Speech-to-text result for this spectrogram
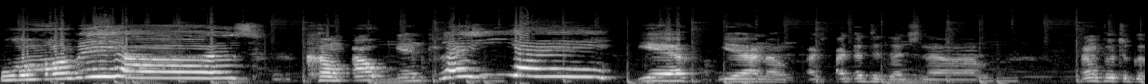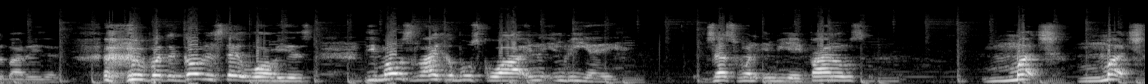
Warriors, come out and play. Yeah, yeah, I know. I, I, I did that just now. Um, I don't feel too good about it either. but the Golden State Warriors, the most likable squad in the NBA, just won the NBA Finals. Much, much,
